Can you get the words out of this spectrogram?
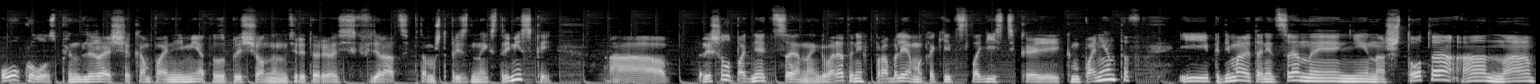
Oculus, принадлежащая компании Meta, запрещенная на территории Российской Федерации, потому что признана экстремистской, а, решил поднять цены. Говорят, у них проблемы какие-то с логистикой компонентов, и поднимают они цены не на что-то, а на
